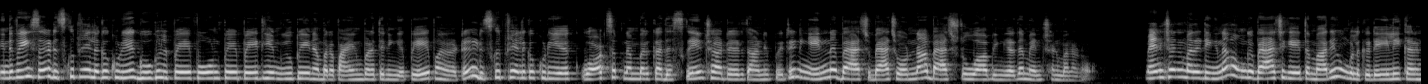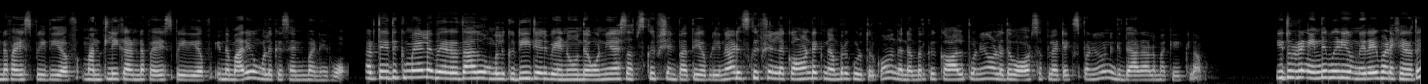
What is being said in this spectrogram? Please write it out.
இந்த ஃபீஸை டிஸ்கிரிப்ஷனில் இருக்கக்கூடிய Google Pay PhonePe Paytm UPI நம்பரை பயன்படுத்தி நீங்கள் பே பண்ணிட்டு டிஸ்கிரிப்ஷனில் இருக்கக்கூடிய வாட்ஸ்அப் நம்பருக்கு அதை ஸ்க்ரீன்ஷாட் எடுத்து அனுப்பிட்டு நீங்கள் என்ன பேட்ச் பேட்ச் ஒன்னா பேட்ச் டூவா அப்படிங்கிறத மென்ஷன் பண்ணணும். மென்ஷன் பண்ணிட்டீங்கன்னா உங்கள் பேட்சுக்கு ஏற்ற மாதிரி உங்களுக்கு daily current affairs PDF monthly current affairs PDF இந்த மாதிரி உங்களுக்கு சென்ட் பண்ணிடுவோம் அடுத்து இதுக்கு மேலே வேறு ஏதாவது உங்களுக்கு டீட்டெயில் வேணும் இந்த ஒன் இயர் சப்ஸ்கிரிப்ஷன் பற்றி அப்படின்னா டிஸ்கிரிப்ஷனில் காண்டாக்ட் நம்பர் கொடுத்துருக்கோம். அந்த நம்பருக்கு கால் பண்ணியோ அல்லது வாட்ஸ்அப்பில் டெக்ஸ்ட் பண்ணியோ நீங்கள் தாராளமாக கேட்கலாம். இதுடன் இந்த வீடியோ நிறைவடைகிறது.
